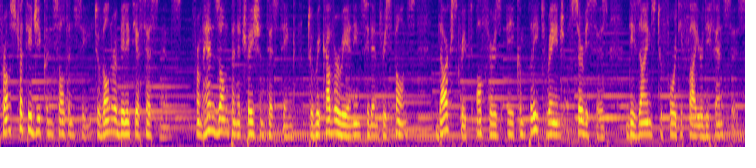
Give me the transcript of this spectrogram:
From strategic consultancy to vulnerability assessments, from hands-on penetration testing to recovery and incident response, DarkScript offers a complete range of services designed to fortify your defenses.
